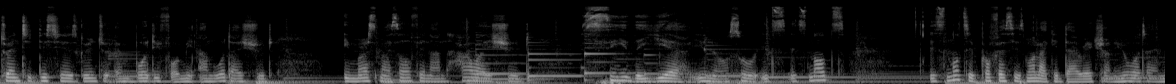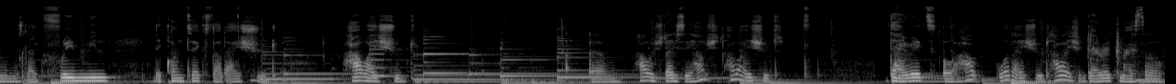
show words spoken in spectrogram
20 this year is going to embody for me and what I should immerse myself in and how I should see the year, you know. So it's it's not it's not a prophecy, it's more like a direction. You know what I mean? It's like framing the context that I should how I should um how should I say how should how I should direct or how what I should how I should direct myself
